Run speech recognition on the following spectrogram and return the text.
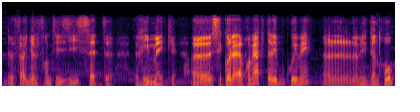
de Final Fantasy VII Remake. Euh, c'est quoi la, la première que tu avais beaucoup aimé, euh, la musique d'intro?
